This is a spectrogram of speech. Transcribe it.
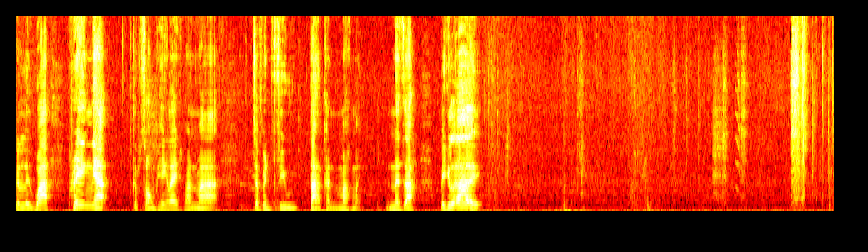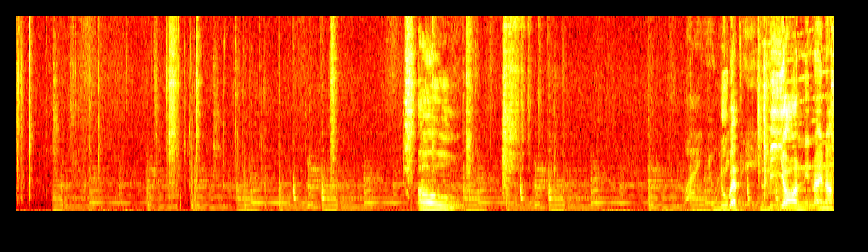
กันเลยว่า เพลงเนี้ยกับ 2 เพลงแรกที่ผ่านมา จะเป็นฟิลต่างกันมากไหมนะจ๊ะ ไปกันเลย โอ้ดูแบบบียอนนิดหน่อยเนาะ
